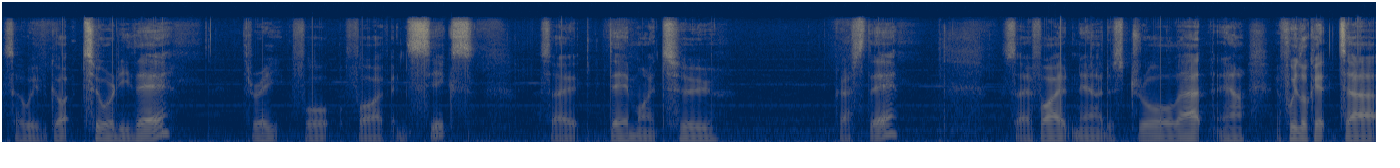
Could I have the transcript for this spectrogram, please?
So we've got 2 already there, 3, 4, 5 and 6. So they're my two graphs there. So if I now just draw that, now if we look at, uh,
